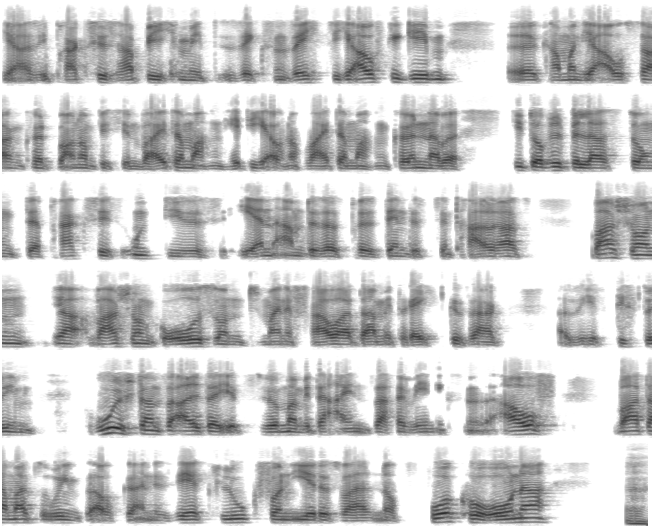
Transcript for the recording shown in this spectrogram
Ja, also die Praxis habe ich mit 66 aufgegeben. Äh, kann man ja auch sagen, könnte man auch noch ein bisschen weitermachen, hätte ich auch noch weitermachen können, aber die Doppelbelastung der Praxis und dieses Ehrenamtes als Präsident des Zentralrats war schon, ja, war schon groß und meine Frau hat damit recht gesagt. Also jetzt bist du im Ruhestandsalter, jetzt hör mal mit der einen Sache wenigstens auf. War damals übrigens auch eine sehr klug von ihr, das war noch vor Corona. Ja.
